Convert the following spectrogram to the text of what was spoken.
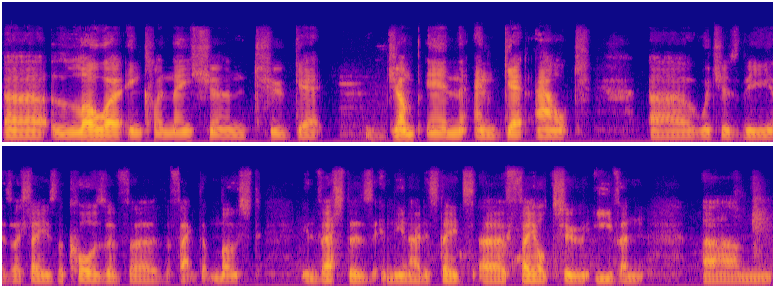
uh, lower inclination to get jump in and get out, uh, which is the, as I say, is the cause of uh, the fact that most investors in the United States uh, fail to even um,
